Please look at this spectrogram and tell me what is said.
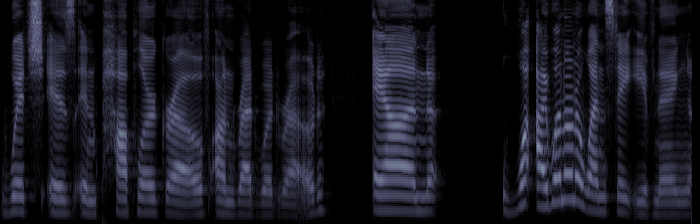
which is in Poplar Grove on Redwood Road. And what I went on a Wednesday evening.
